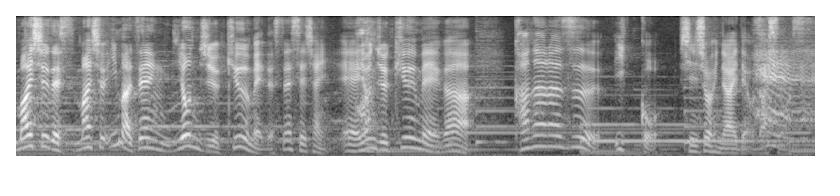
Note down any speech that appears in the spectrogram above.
毎週です。毎週今全49名ですね正社員、えーはい、49名が必ず1個新商品のアイデアを出してます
